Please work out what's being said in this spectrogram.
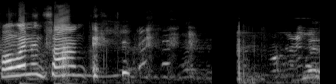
ಪವನ್ ಸಾಂಗ್ ಓಯ್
